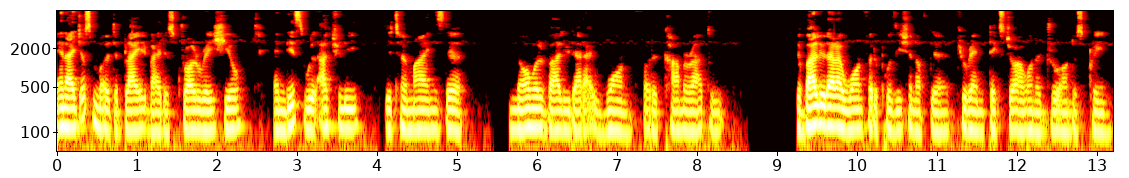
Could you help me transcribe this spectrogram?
And I just multiply it by the scroll ratio. And this will actually determines the normal value that I want for the camera to the value that I want for the position of the current texture I want to draw on the screen.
